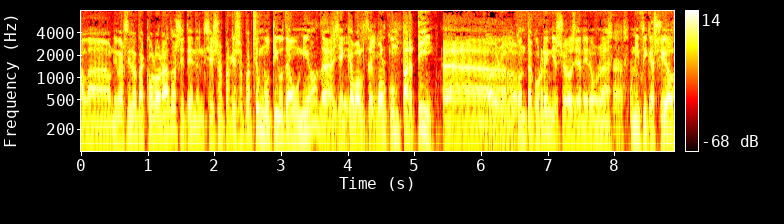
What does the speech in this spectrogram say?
a la Universitat de Colorado si tenen si això, perquè això pot ser un motiu d'unió de gent que vol, vol compartir eh, No, no. el compte corrent i això genera una unificació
